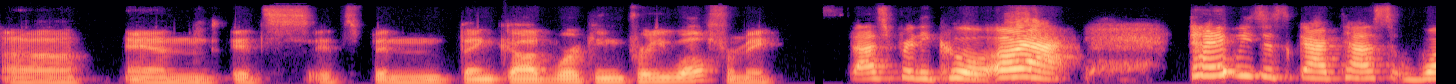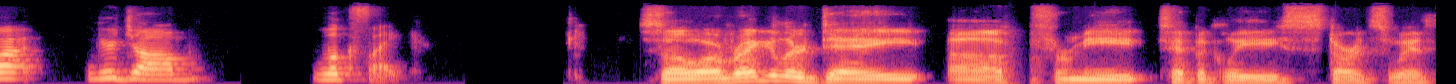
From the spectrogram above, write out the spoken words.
Uh, and it's, it's been, thank God, working pretty well for me. That's pretty cool. All right. Can you please describe to us what your job looks like? So a regular day uh, for me typically starts with,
